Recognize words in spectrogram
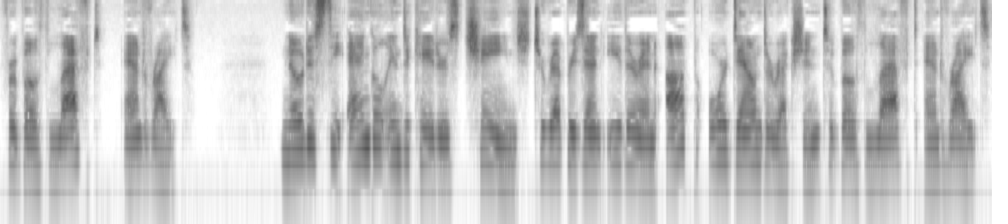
for both left and right. Notice the angle indicators change to represent either an up or down direction to both left and right.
